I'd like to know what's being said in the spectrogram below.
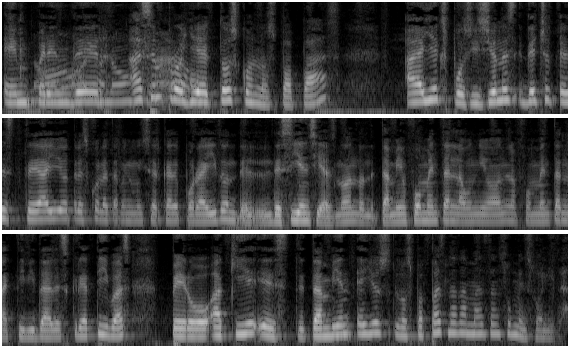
emprender. Hacen proyectos con los papás hay exposiciones, de hecho, este, hay otra escuela también muy cerca de por ahí, donde de ciencias, ¿no? Donde también fomentan la unión, fomentan actividades creativas, pero aquí, este, también ellos, los papás nada más dan su mensualidad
